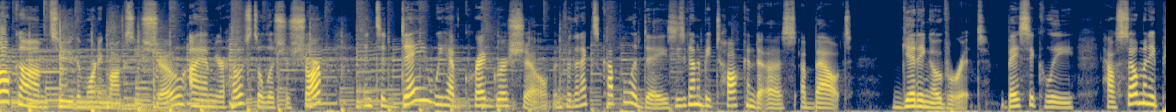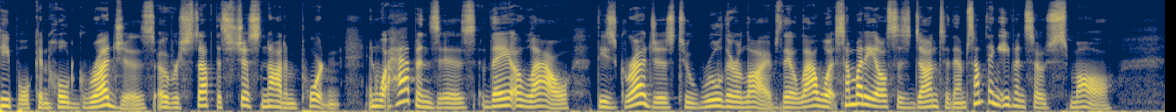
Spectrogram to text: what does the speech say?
Welcome to the Morning Moxie Show. I am your host, Alicia Sharp, and today we have Craig Groeschel. And for the next couple of days, he's going to be talking to us about getting over it. Basically, how so many people can hold grudges over stuff that's just not important. And what happens is they allow these grudges to rule their lives. They allow what somebody else has done to them, something even so small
